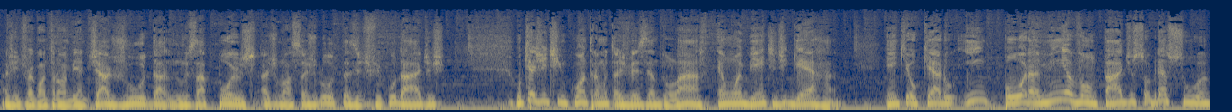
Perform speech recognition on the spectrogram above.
a gente vai encontrar um ambiente de ajuda, nos apoios às nossas lutas e dificuldades. O que a gente encontra muitas vezes dentro do lar é um ambiente de guerra, em que eu quero impor a minha vontade sobre a sua.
